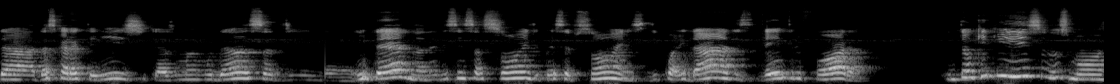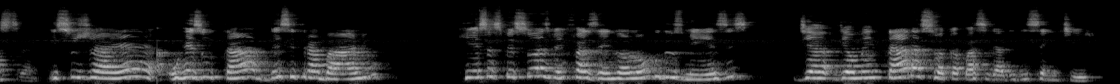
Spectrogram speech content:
da, das características, uma mudança de, é, interna, né, de sensações, de percepções, de qualidades dentro e fora. Então, o que, que isso nos mostra? Isso já é o resultado desse trabalho que essas pessoas vêm fazendo ao longo dos meses de, de aumentar a sua capacidade de sentir.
